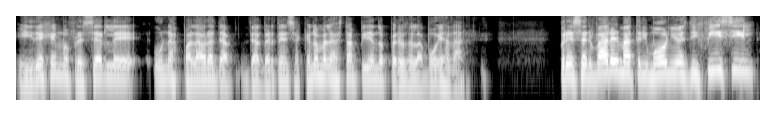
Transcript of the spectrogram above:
Y déjenme ofrecerle unas palabras de, advertencia, que no me las están pidiendo, pero se las voy a dar. Preservar el matrimonio es difícil,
